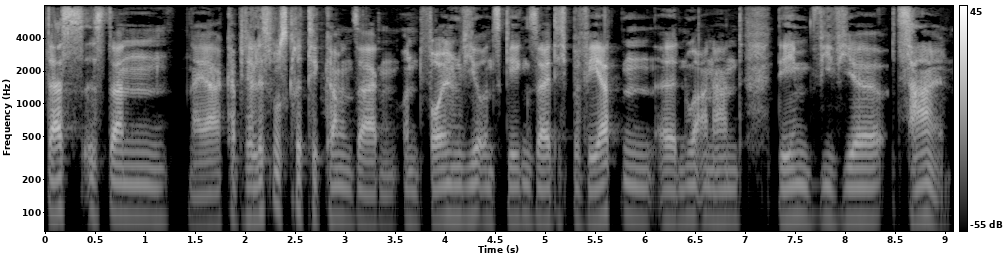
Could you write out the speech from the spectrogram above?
das ist dann, naja, Kapitalismuskritik kann man sagen. Und wollen wir uns gegenseitig bewerten, äh, nur anhand dem, wie wir zahlen.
